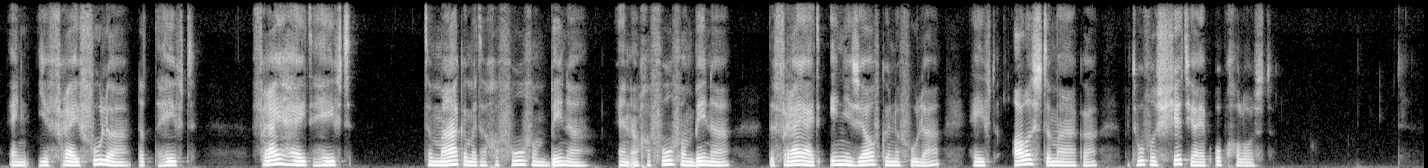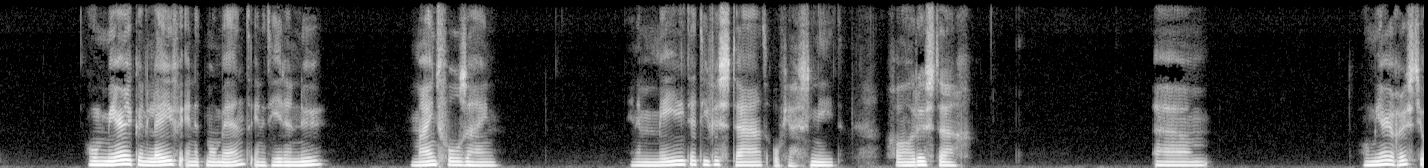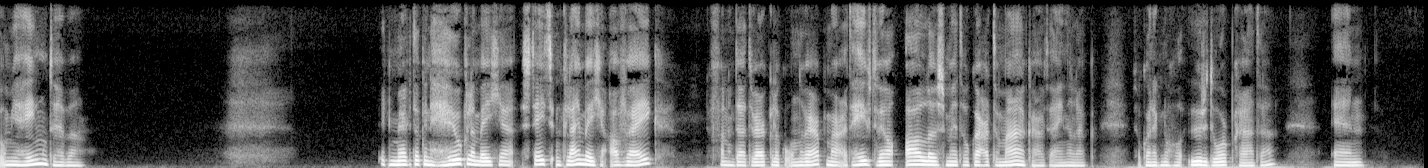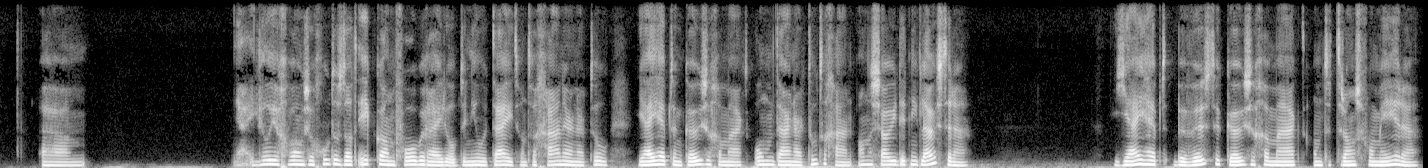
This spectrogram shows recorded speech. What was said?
En je vrij voelen, dat heeft. Vrijheid heeft te maken met een gevoel van binnen. En een gevoel van binnen, de vrijheid in jezelf kunnen voelen, heeft alles te maken met hoeveel shit jij hebt opgelost. Hoe meer je kunt leven in het moment, in het hier en nu, mindful zijn, in een meditatieve staat of juist niet, gewoon rustig. Um, hoe meer rust je om je heen moet hebben. Ik merk dat ik een heel klein beetje, steeds een klein beetje afwijk van het daadwerkelijke onderwerp, maar het heeft wel alles met elkaar te maken uiteindelijk. Zo kan ik nog wel uren doorpraten. En um, ja, ik wil je gewoon zo goed als dat ik kan voorbereiden op de nieuwe tijd, want we gaan er naartoe. Jij hebt een keuze gemaakt om daar naartoe te gaan, anders zou je dit niet luisteren. Jij hebt bewust de keuze gemaakt om te transformeren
